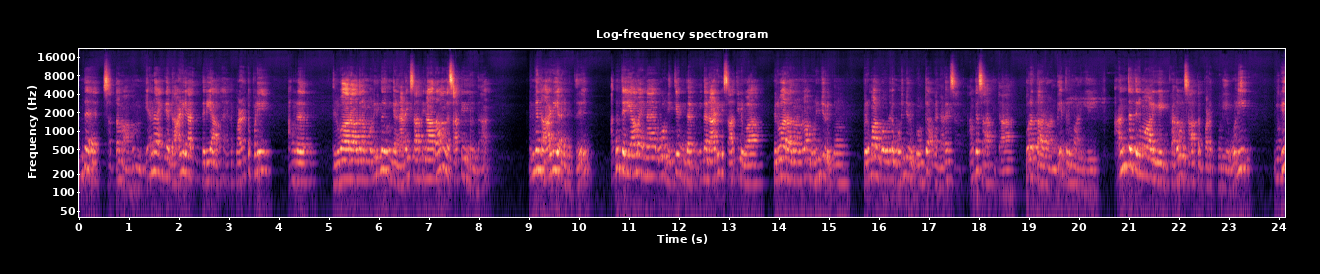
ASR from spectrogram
அந்த சத்தமாகும். ஏன்னா இங்க நாழியாருக்கு தெரியாம வழக்கப்படி அங்க திருவாராதனம் முடிந்து இங்க நடை சாத்தினாதான் அங்க சாத்தின்னு இருந்தா. இங்க நாழி அடித்து அது தெரியாம என்ன? ஓ நித்தியம் இந்த இந்த நாழிக்கு சாத்திடுவா. திருவாராதனம் எல்லாம் முடிஞ்சிருக்கும். பெருமாள் கோவில்ல முடிஞ்சிருக்கும்ட்டு அங்க நடை சா அங்க சாத்திட்டா. புறத்தாழ்வாண்டே திருமாளிகை. அந்த திருமாளிகை கதவு சாத்தப்படக்கூடிய ஒளி இங்கு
